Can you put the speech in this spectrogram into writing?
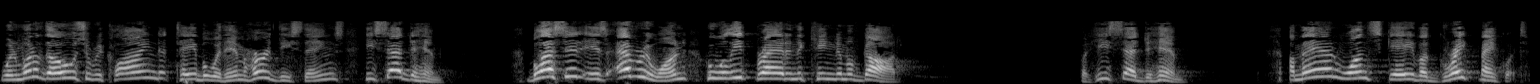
When one of those who reclined at table with him heard these things, he said to him, Blessed is everyone who will eat bread in the kingdom of God. But he said to him, A man once gave a great banquet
